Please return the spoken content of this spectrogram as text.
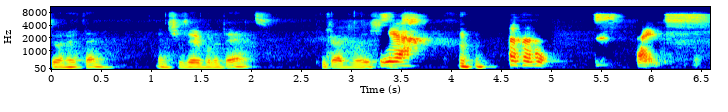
doing her thing, and she's able to dance. Congratulations. Yeah. Thanks.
